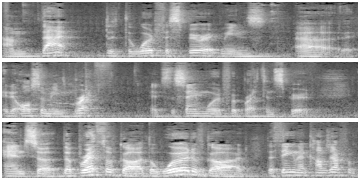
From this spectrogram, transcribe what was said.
um, that, the, the, word for spirit means, uh, it also means breath. It's the same word for breath and spirit. And so the breath of God, the word of God, the thing that comes out from,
